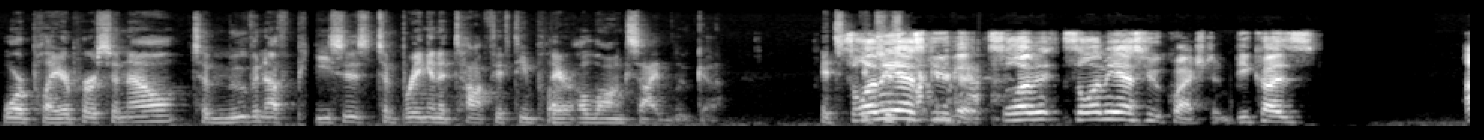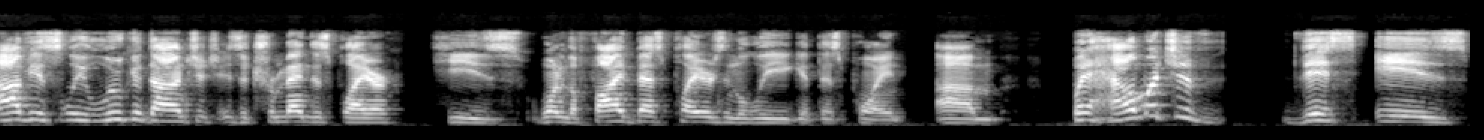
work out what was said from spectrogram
or player personnel to move enough pieces to bring in a top 15 player alongside Luka. It's so it's let me ask you this. So let me so let me ask you a question because obviously Luka Doncic is a tremendous player. He's one of the five best players in the league at this point. Um, but how much of this is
